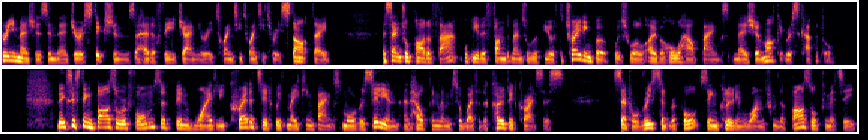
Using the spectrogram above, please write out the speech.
III measures in their jurisdictions ahead of the January 2023 start date. A central part of that will be the fundamental review of the trading book, which will overhaul how banks measure market risk capital. The existing Basel reforms have been widely credited with making banks more resilient and helping them to weather the COVID crisis. Several recent reports, including one from the Basel Committee,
